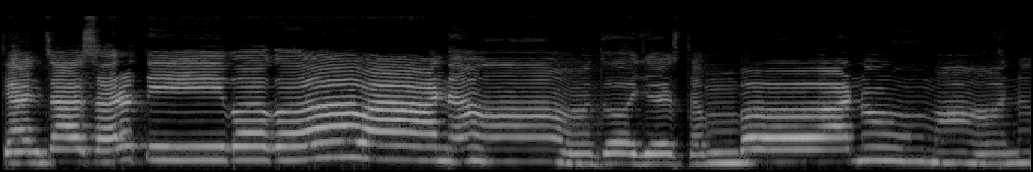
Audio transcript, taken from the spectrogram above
त्यांचा सरती भगवान ध्वजस्तंभानुमान.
